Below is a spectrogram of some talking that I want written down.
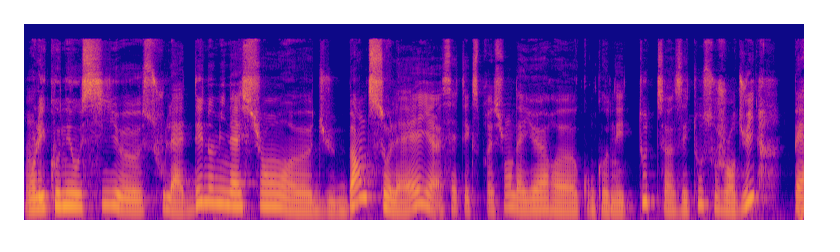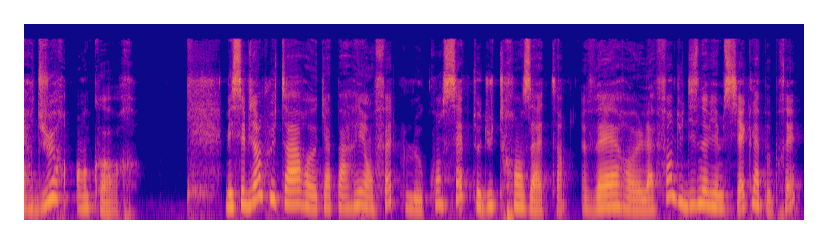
On les connaît aussi euh, sous la dénomination euh, du bain de soleil. Cette expression d'ailleurs euh, qu'on connaît toutes et tous aujourd'hui perdure encore. Mais c'est bien plus tard qu'apparaît en fait le concept du transat, vers la fin du 19e siècle à peu près,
